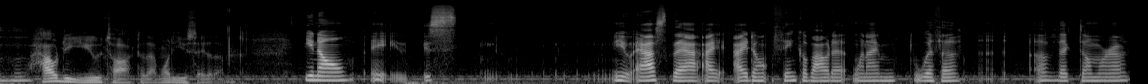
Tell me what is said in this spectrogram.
Mm-hmm. how do you talk to them? What do you say to them? you know, it's, you ask that. I, I don't think about it when I'm with a, a victim or a.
